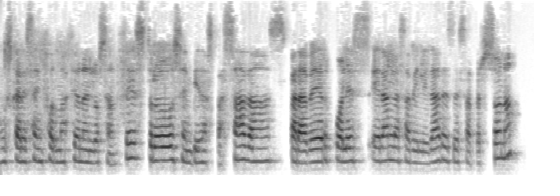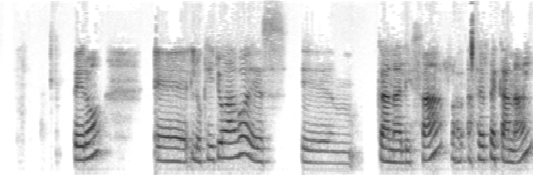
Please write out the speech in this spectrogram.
buscar esa información en los ancestros, en vidas pasadas, para ver cuáles eran las habilidades de esa persona, pero eh, lo que yo hago es em, canalizar, hacerte canal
